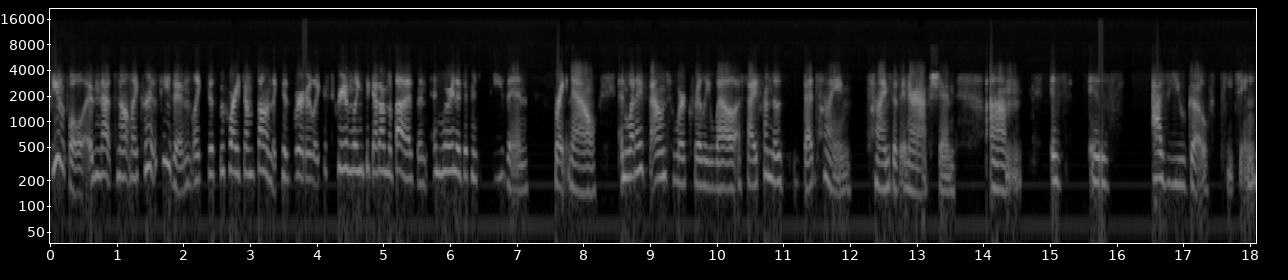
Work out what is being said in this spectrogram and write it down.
beautiful. And that's not my current season. Like just before I jumped on, the kids were like scrambling to get on the bus and, and we're in a different season right now. And what I found to work really well, aside from those bedtime times of interaction, um, is is as you go teaching.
